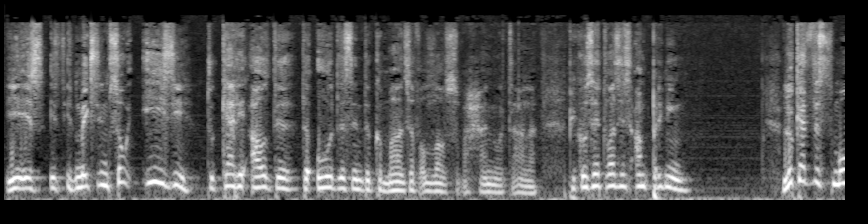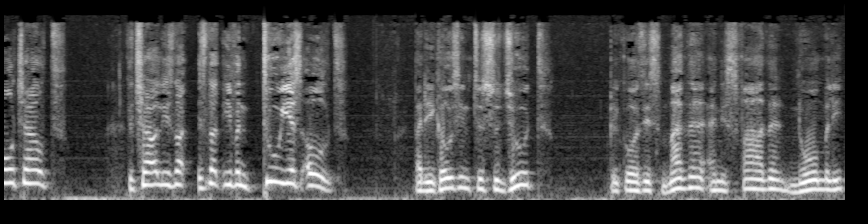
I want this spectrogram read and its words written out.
he is, it, it, makes him so easy to carry out the, the orders and the commands of Allah subhanahu wa ta'ala. Because that was his upbringing. Look at the small child. The child is not, is not even two years old. But he goes into sujud because his mother and his father normally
